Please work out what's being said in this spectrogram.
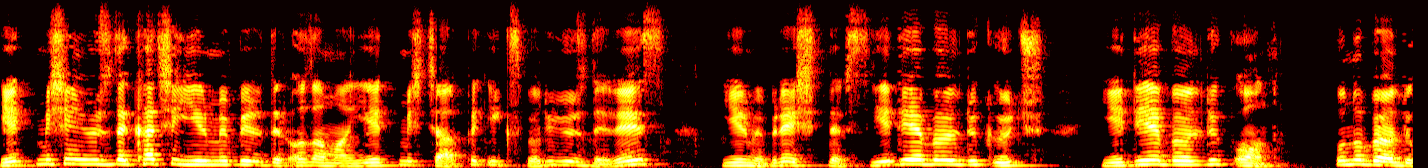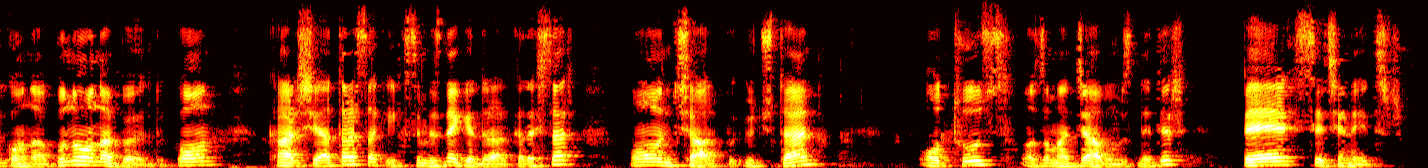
70'in yüzde kaçı 21'dir? O zaman 70 çarpı x bölü 100 deriz. 21'e eşitleriz. 7'ye böldük 3. 7'ye böldük 10. Bunu böldük 10'a. Bunu 10'a böldük. 10. Karşıya atarsak x'imiz ne gelir arkadaşlar? 10 çarpı 3'ten 30. O zaman cevabımız nedir? B seçeneğidir.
